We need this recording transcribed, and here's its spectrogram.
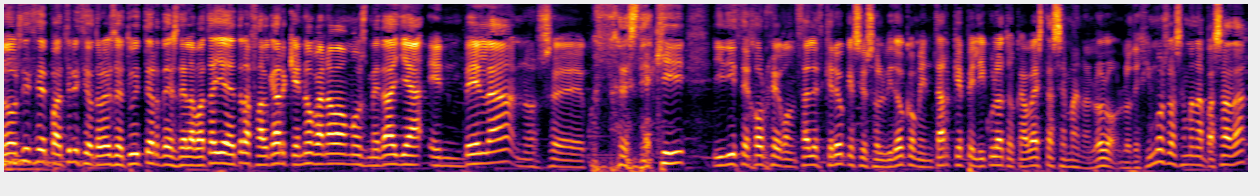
Nos dice Patricio a través de Twitter desde la batalla de Trafalgar que no ganábamos medalla en vela, nos eh, cuenta desde aquí, y dice Jorge González, creo que se os olvidó comentar qué película tocaba esta semana. Lolo, lo dijimos la semana pasada,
